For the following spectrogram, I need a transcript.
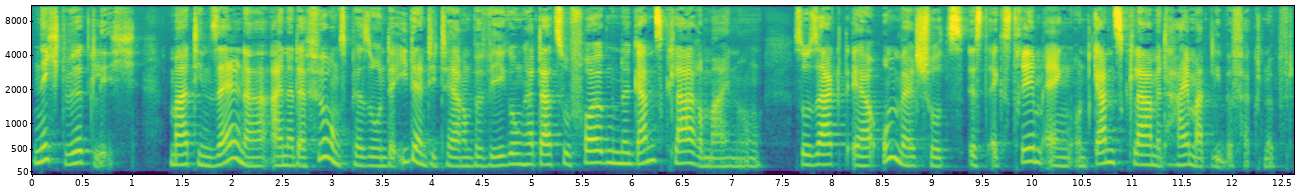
Nicht wirklich. Martin Sellner, einer der Führungspersonen der identitären Bewegung, hat dazu folgende ganz klare Meinung. So sagt er, Umweltschutz ist extrem eng und ganz klar mit Heimatliebe verknüpft.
